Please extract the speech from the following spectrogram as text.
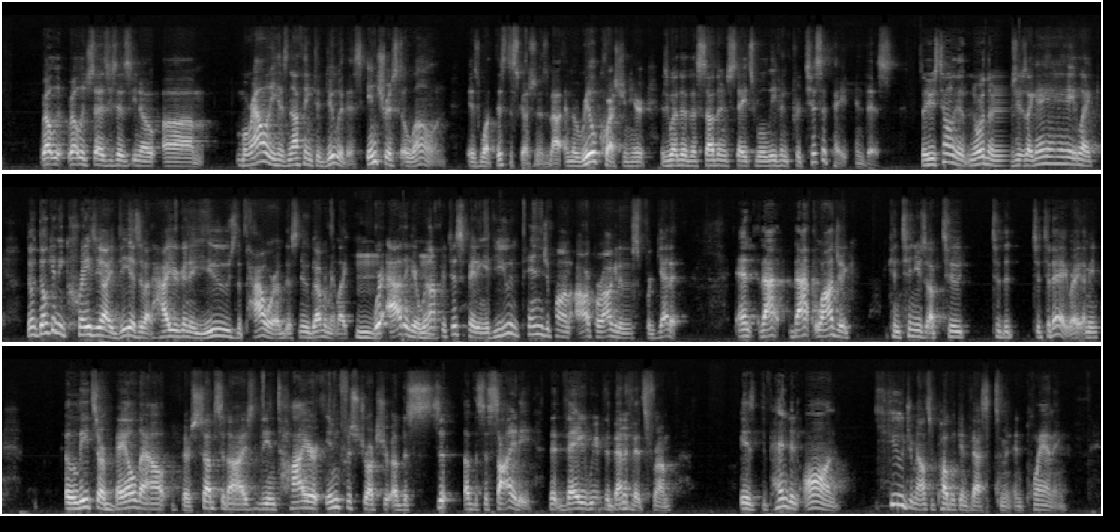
Rutledge says he says, you know, um, morality has nothing to do with this. Interest alone is what this discussion is about. And the real question here is whether the southern states will even participate in this. So he was telling the northerners, he was like, hey, hey, hey, like, don't, don't get any crazy ideas about how you're going to use the power of this new government. Like, mm. we're out of here. Mm. We're not participating. If you impinge upon our prerogatives, forget it. And that, that logic continues up to, to, the, to today, right? I mean, elites are bailed out, they're subsidized. The entire infrastructure of the, of the society that they reap the benefits from is dependent on huge amounts of public investment and planning.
